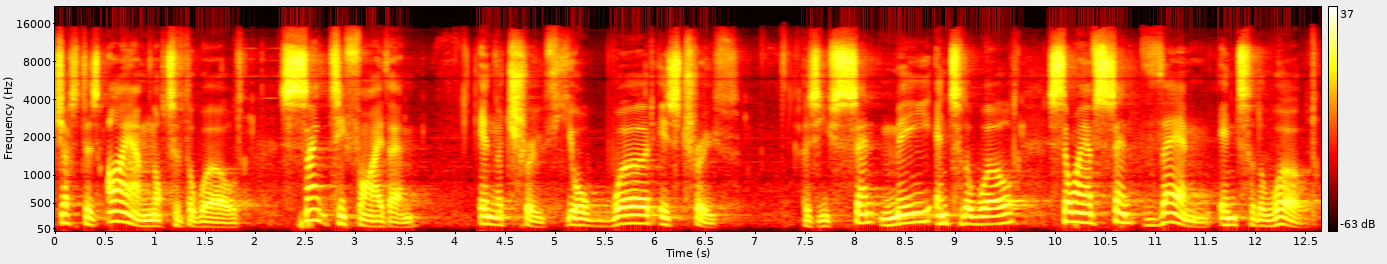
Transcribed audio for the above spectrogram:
just as I am not of the world. Sanctify them in the truth. Your word is truth. As you sent me into the world, so I have sent them into the world.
